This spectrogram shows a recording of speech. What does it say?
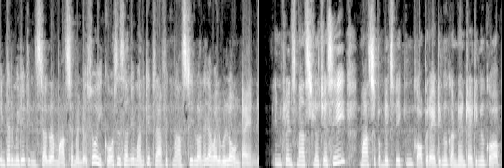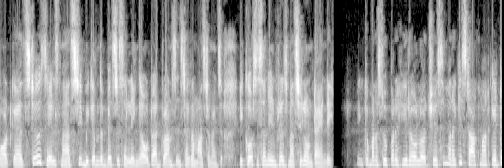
intermediate Instagram mastermind. So ఈ కోర్సెస్ అన్ని మనకి ట్రాఫిక్ మాస్టరీలో అనేది అవైలబుల్లో ఉంటాయండి. ఇన్ఫ్లుయెన్స్ మాస్టర్లో వచ్చేసి master public speaking copy writing content writing podcast sales mastery become the best selling out advance Instagram masterminds. ఈ కోర్సెస్ అన్ని ఇన్ఫ్లుయెన్స్ మాస్టరీలో ఉంటాయండి. ఇంకా మన సూపర్ హీరోలో వచ్చేసి మనకి stock market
